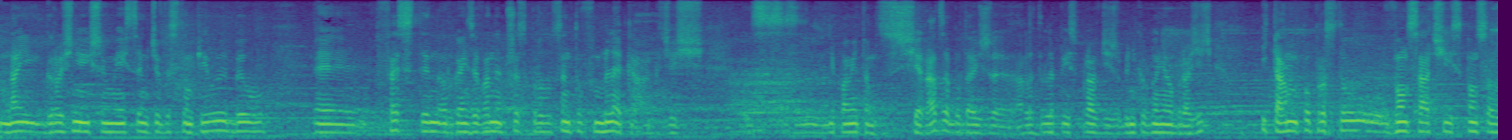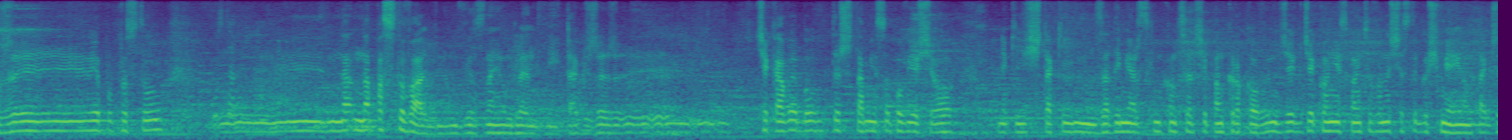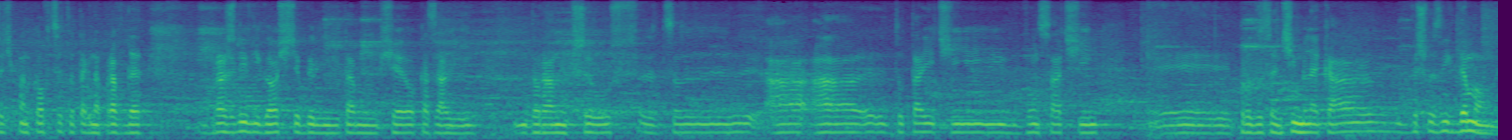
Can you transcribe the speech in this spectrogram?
najgroźniejszym miejscem, gdzie wystąpiły był e, festyn organizowany przez producentów mleka gdzieś z, nie pamiętam, z Sieradza bodajże, ale to lepiej sprawdzić, żeby nikogo nie obrazić. I tam po prostu wąsaci sponsorzy je po prostu na, napastowali, no mówiąc najoględniej. Także że, ciekawe, bo też tam jest opowieść o jakimś takim zadymiarskim koncercie pankrokowym, gdzie, gdzie koniec końców one się z tego śmieją, także ci pankowcy to tak naprawdę wrażliwi goście byli, tam się okazali do rany przyłóż, co, a, a tutaj ci wąsaci yy, producenci mleka, wyszły z nich demony.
